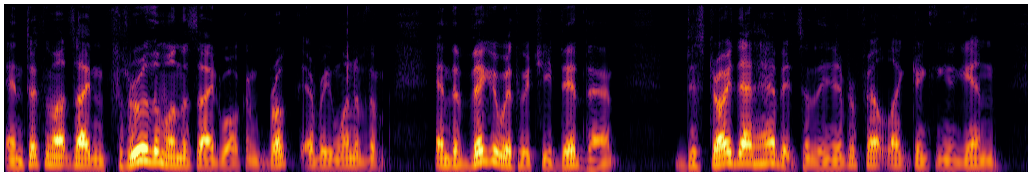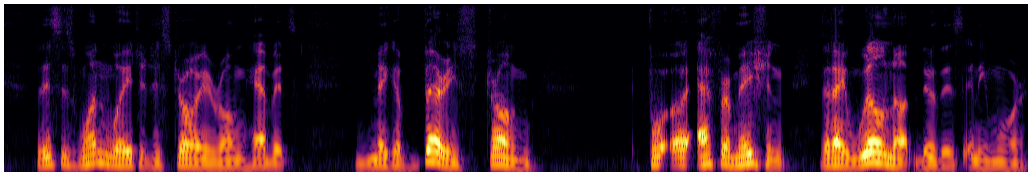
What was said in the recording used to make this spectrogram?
and took them outside and threw them on the sidewalk and broke every one of them. And the vigor with which he did that destroyed that habit so that he never felt like drinking again. This is one way to destroy wrong habits. Make a very strong for, uh, affirmation that I will not do this anymore.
